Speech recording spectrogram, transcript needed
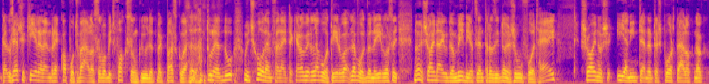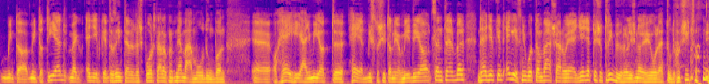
de az első kérelemre kapott válaszom, amit faxon küldött meg Pasquale Latureddu, amit soha nem felejtek el, amire le volt, írva, le volt benne írva az, hogy nagyon sajnáljuk, de a Media Center az egy nagyon zsúfolt hely, Sajnos ilyen internetes portáloknak, mint a, mint a tied, meg egyébként az internetes portáloknak nem áll módunkban e, a helyhiány miatt e, helyet biztosítani a média centerben, de egyébként egész nyugodtan vásárolja egy jegyet, és a tribűről is nagyon jól lehet tudósítani.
